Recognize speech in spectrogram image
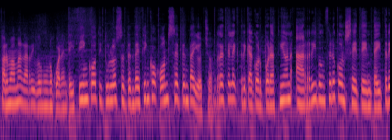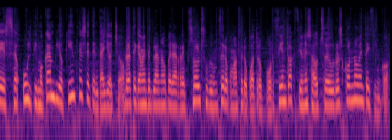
Farmamar arriba un 1,45, títulos 75 con 78. Red Eléctrica Corporación arriba un 0,73. Último cambio 15,78. Prácticamente plana ópera Repsol sube un 0,04%, acciones a 8 euros con 95.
